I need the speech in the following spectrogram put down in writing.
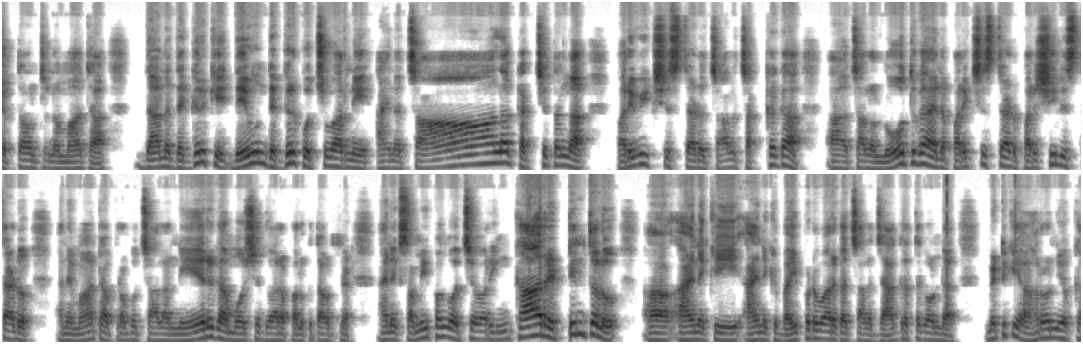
చెప్తా ఉంటున్న మాట దాని దగ్గరికి దేవుని దగ్గరకు వచ్చి వారిని ఆయన చాలా ఖచ్చితంగా పరివీక్షిస్తాడు చాలా చక్కగా చాలా లోతుగా ఆయన పరీక్షిస్తాడు పరిశీలిస్తాడు అనే మాట ప్రభు చాలా నేరుగా మోస ద్వారా పలుకుతా ఉంటున్నాడు. ఆయనకు సమీపంగా వచ్చేవారు ఇంకా రెట్టింతలు ఆయనకి ఆయనకి భయపడేవారుగా చాలా జాగ్రత్తగా ఉండాలి. మెట్టుకి అహరోన్ యొక్క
